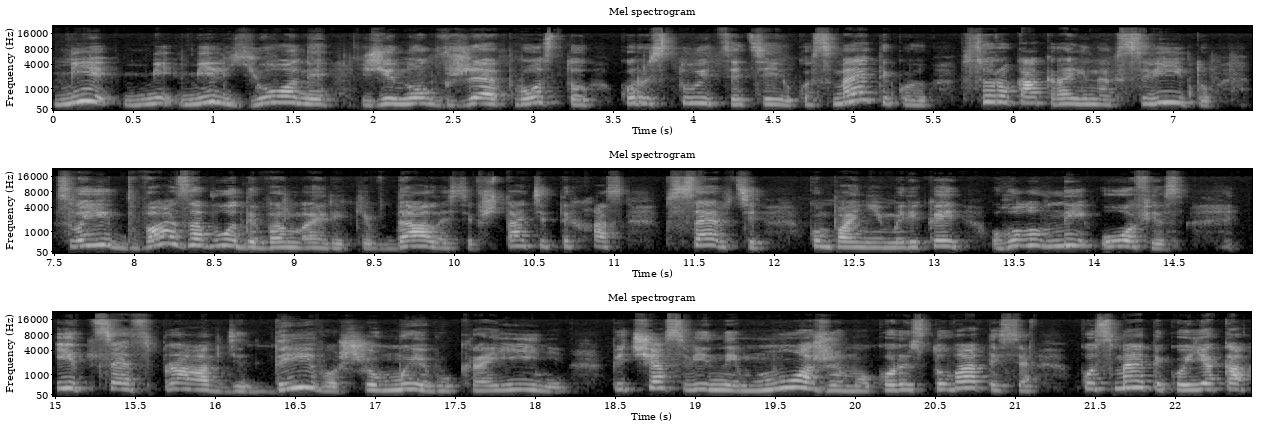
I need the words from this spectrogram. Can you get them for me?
мі, мі, мільйони жінок вже просто користуються цією косметикою в 40 країнах світу. Своїх два заводи в Америці, в Далласі, в штаті Техас, в серці компанії Мерікей, головний офіс. І це справді диво, що ми в Україні під час війни можемо користуватися косметикою, яка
